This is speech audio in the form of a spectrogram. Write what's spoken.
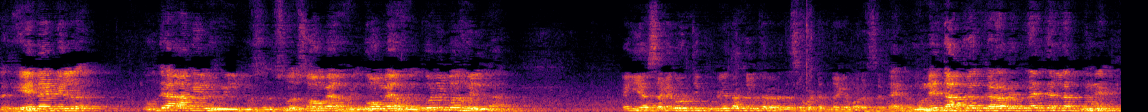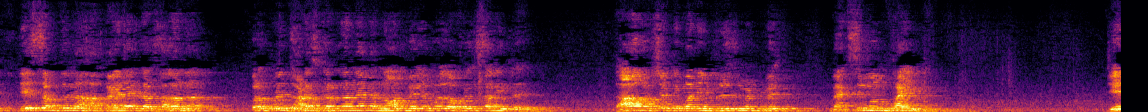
तर हे नाही केलं उद्या अनिल होईल सौम्या होईल गोम्या होईल कोणी पण होईल ना नाही, या सगळ्यांवरती गुन्हे दाखल करावेत असं वाटत नाही का मला साहेब गुन्हे दाखल करावेत नाही त्यांना गुन्हे. तेच सांगतो ना हा कायदा एकदा झाला ना परत कोणी धाडस करणार नाही ना नॉन वेलेबल ऑफेन्स सांगितलंय. दहा वर्ष किमान इम्प्रिझनमेंट विथ मॅक्सिमम फाईन जे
